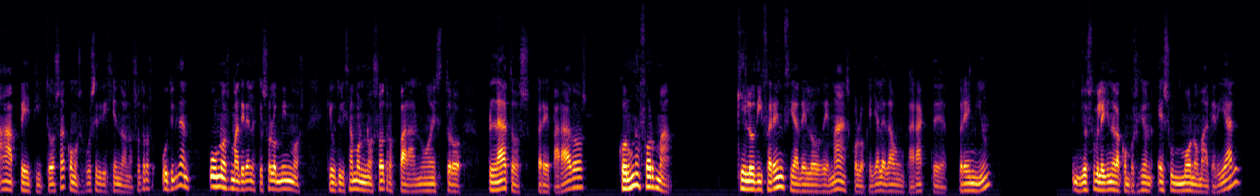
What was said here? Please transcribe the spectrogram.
apetitosa, como si fuese dirigiendo a nosotros. Utilizan unos materiales que son los mismos que utilizamos nosotros para nuestros platos preparados, con una forma que lo diferencia de lo demás, con lo que ya le da un carácter premium. Yo estuve leyendo la composición, es un monomaterial,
